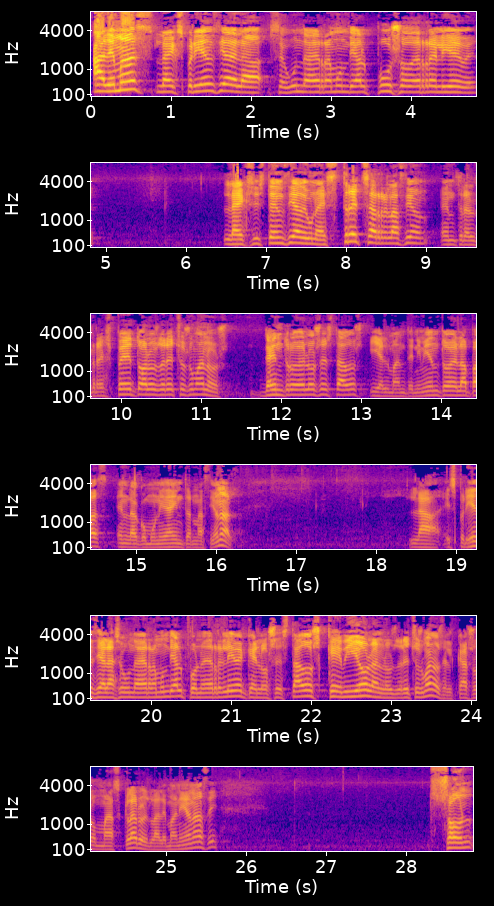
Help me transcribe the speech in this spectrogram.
Además, la experiencia de la Segunda Guerra Mundial puso de relieve la existencia de una estrecha relación entre el respeto a los derechos humanos dentro de los estados y el mantenimiento de la paz en la comunidad internacional. La experiencia de la Segunda Guerra Mundial pone de relieve que los estados que violan los derechos humanos, el caso más claro es la Alemania nazi, son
